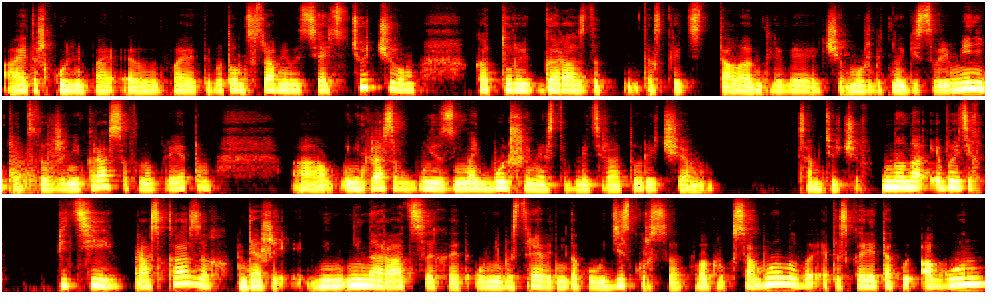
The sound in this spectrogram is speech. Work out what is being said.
А это школьный э, поэт. И вот он сравнивает себя с Тютчевым, который гораздо, так сказать, талантливее, чем, может быть, многие современники. Это тот же Некрасов, но при этом а, Некрасов будет занимать большее место в литературе, чем сам Тютчев. Но на, в этих пяти рассказах, даже не, нарациях, это, он не выстраивает никакого дискурса вокруг Самойлова. Это скорее такой огонь,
